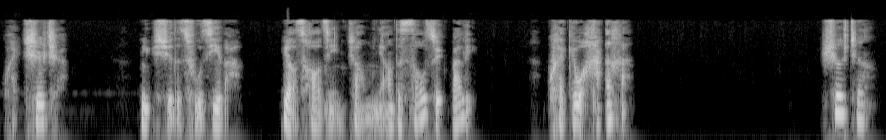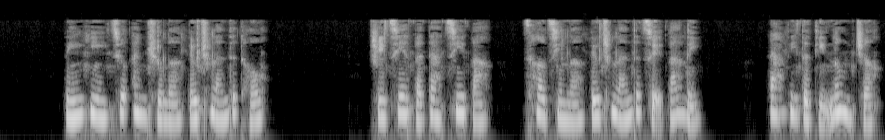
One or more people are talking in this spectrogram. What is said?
快吃吃！女婿的粗鸡巴要操进丈母娘的骚嘴巴里，快给我喊喊！说着，林毅就按住了刘春兰的头，直接把大鸡巴操进了刘春兰的嘴巴里，大力的抵弄着。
